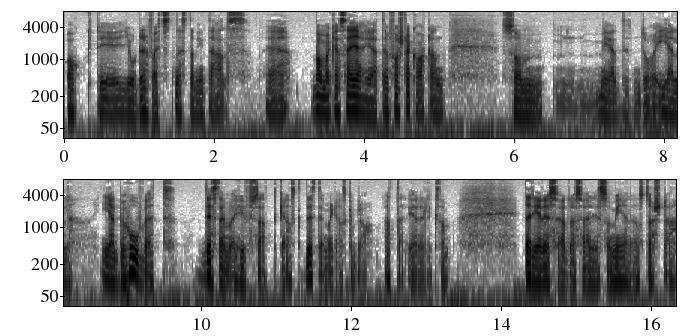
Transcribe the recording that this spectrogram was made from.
Och det gjorde den faktiskt nästan inte alls. Eh, vad man kan säga är att den första kartan som med då el, elbehovet det stämmer hyfsat. Ganska, det stämmer ganska bra. Att där är det liksom där är det södra Sverige som är den största.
